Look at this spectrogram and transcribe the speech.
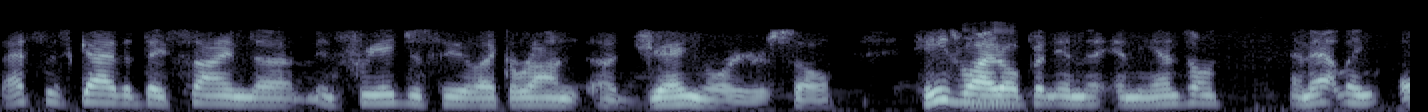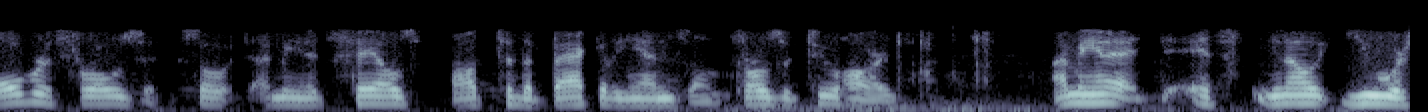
That's this guy that they signed uh, in free agency like around uh, January or so. He's wide mm-hmm. open in the in the end zone, and Etling overthrows it. So I mean, it sails out to the back of the end zone, throws it too hard. I mean, it, it's you know you were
